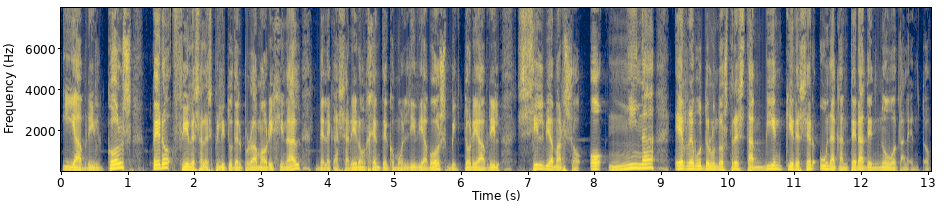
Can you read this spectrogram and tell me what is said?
y Abril Cols, pero fieles al espíritu del programa original, de le que gente como Lidia Bosch, Victoria Abril, Silvia Marceau o Nina, el reboot del 1-2-3 también quiere ser una cantera de nuevo talento.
